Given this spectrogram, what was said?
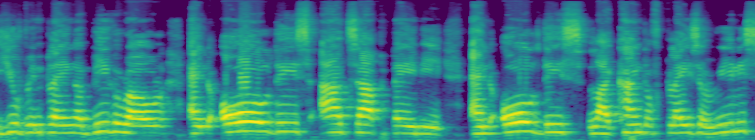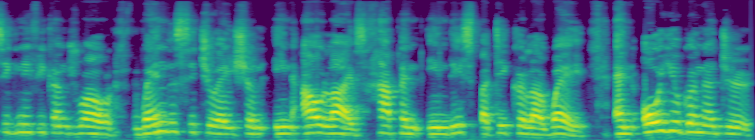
You've been playing a big role, and all this adds up, baby. And all this, like, kind of plays a really significant role when the situation in our lives happen in this particular way. And all you're gonna do,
